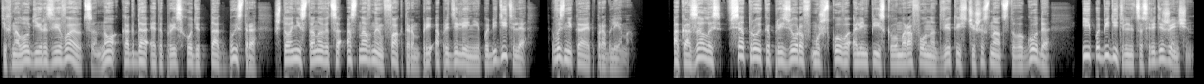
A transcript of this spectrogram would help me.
Технологии развиваются, но когда это происходит так быстро, что они становятся основным фактором при определении победителя, возникает проблема. Оказалось, вся тройка призеров мужского олимпийского марафона 2016 года и победительница среди женщин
